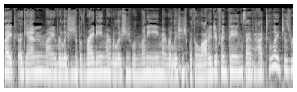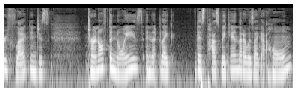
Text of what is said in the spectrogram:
Like, again, my relationship with writing, my relationship with money, my mm-hmm. relationship with a lot of different things. I've had to like just reflect and just turn off the noise. And like this past weekend that I was like at home,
